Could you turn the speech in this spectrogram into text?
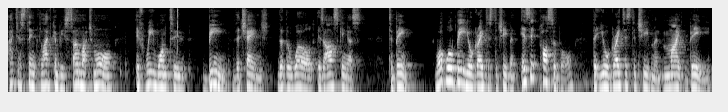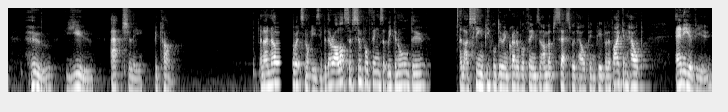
I just think life can be so much more if we want to be the change that the world is asking us to be. What will be your greatest achievement? Is it possible that your greatest achievement might be who you actually become? And I know it's not easy, but there are lots of simple things that we can all do. And I've seen people do incredible things. I'm obsessed with helping people. If I can help any of you,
